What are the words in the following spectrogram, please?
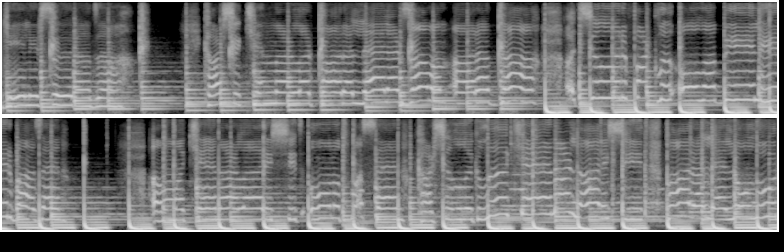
gelir sırada. Karşı kenarlar paralel her zaman arada. Açıları farklı olabilir bazen. Ama kenarlar eşit unutma sen. Karşılıklı kenarlar eşit paralel olur.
